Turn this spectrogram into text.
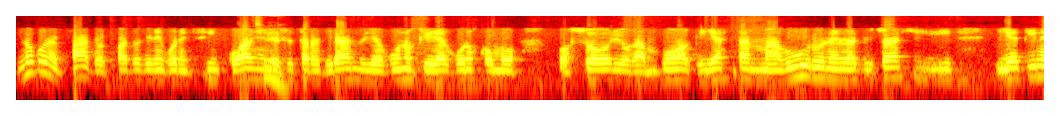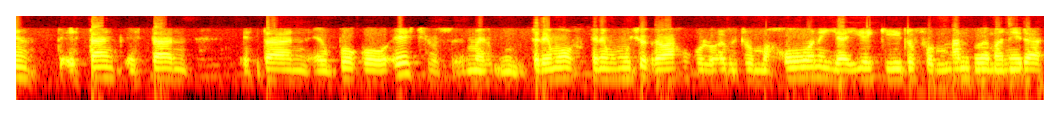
no con el Pato, el Pato tiene 45 años, Sí. ya se está retirando y algunos que algunos como Osorio, Gamboa, que ya están maduros en el arbitraje y, y ya tienen, están, están, están eh, un poco hechos. Tenemos, tenemos mucho trabajo con los árbitros más jóvenes y ahí hay que irlos formando de manera,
